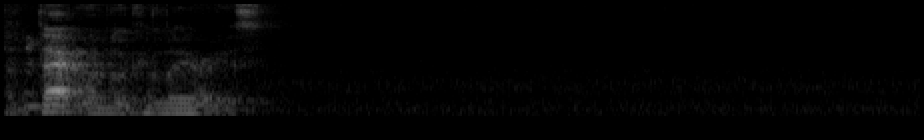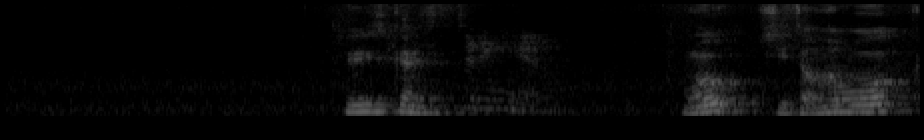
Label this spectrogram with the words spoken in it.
that. Now that would look hilarious. Who's going? Just sitting here. Oh, she's on the walk.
